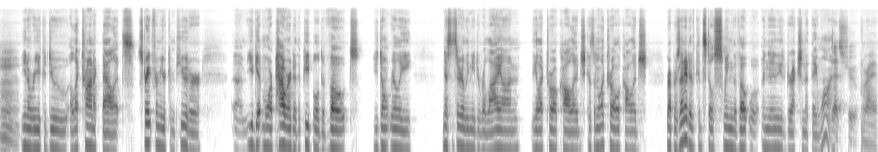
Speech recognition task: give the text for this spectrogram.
Mm. you know, where you could do electronic ballots straight from your computer, um, you get more power to the people to vote. You don't really necessarily need to rely on the electoral college because an electoral college representative could still swing the vote in any direction that they want. That's true. Right.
